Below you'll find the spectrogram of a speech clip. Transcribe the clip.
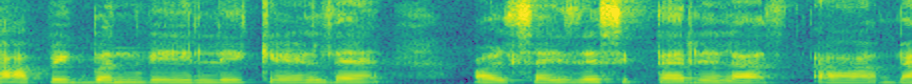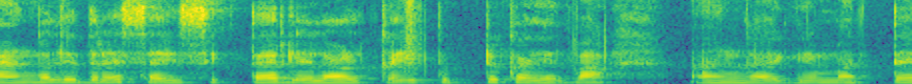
ಶಾಪಿಗೆ ಬಂದ್ವಿ, ಇಲ್ಲಿ ಕೇಳಿದೆ, ಅವಳ ಸೈಜೇ ಸಿಗ್ತಾ ಇರಲಿಲ್ಲ. ಬ್ಯಾಂಗಲ್ ಇದ್ದರೆ ಸೈಜ್ ಸಿಗ್ತಾ ಇರಲಿಲ್ಲ. ಅವಳ ಕೈ ಪುಟ್ಟು ಕೈ ಅಲ್ವಾ? ಹಂಗಾಗಿ ಮತ್ತೆ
